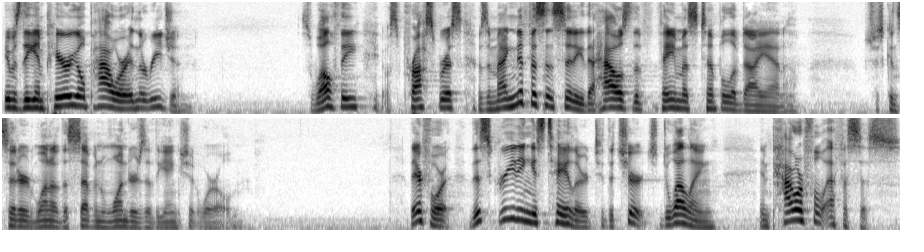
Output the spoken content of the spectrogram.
It was the imperial power in the region. It was wealthy, it was prosperous, it was a magnificent city that housed the famous Temple of Diana, which was considered one of the seven wonders of the ancient world. Therefore, this greeting is tailored to the church dwelling in powerful Ephesus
